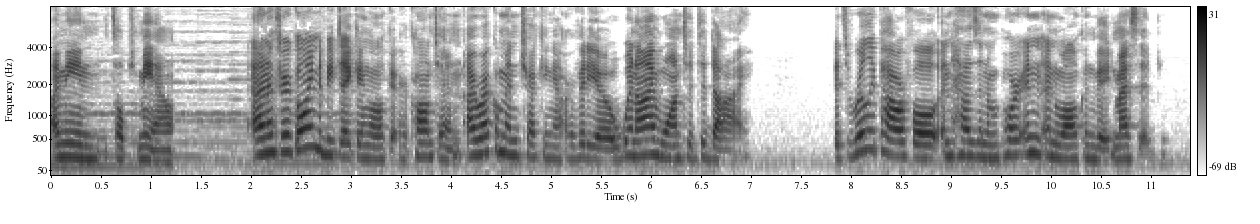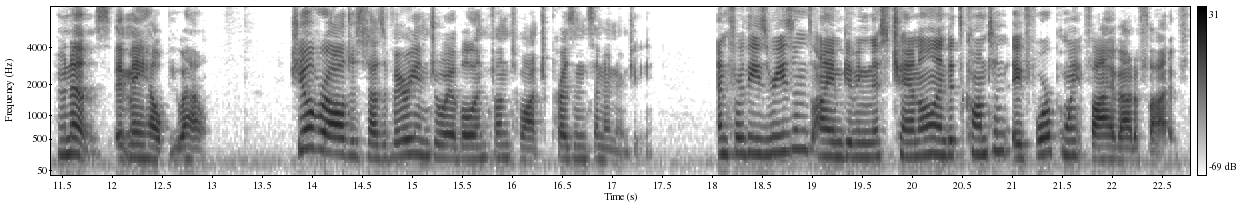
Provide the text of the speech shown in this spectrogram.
I mean, it's helped me out. And if you're going to be taking a look at her content, I recommend checking out her video, When I Wanted to Die. It's really powerful and has an important and well conveyed message. Who knows, it may help you out. She overall just has a very enjoyable and fun to watch presence and energy. And for these reasons, I am giving this channel and its content a 4.5 out of 5.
